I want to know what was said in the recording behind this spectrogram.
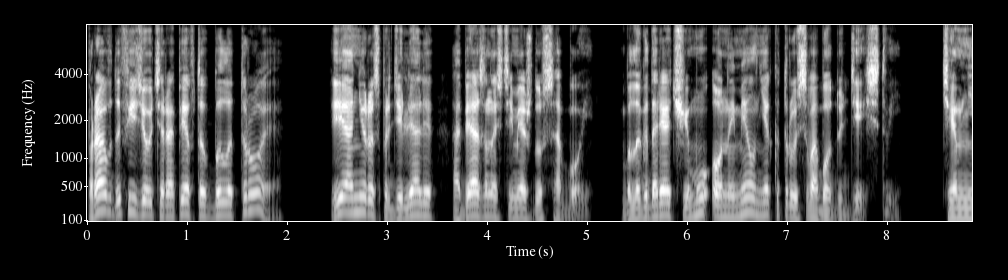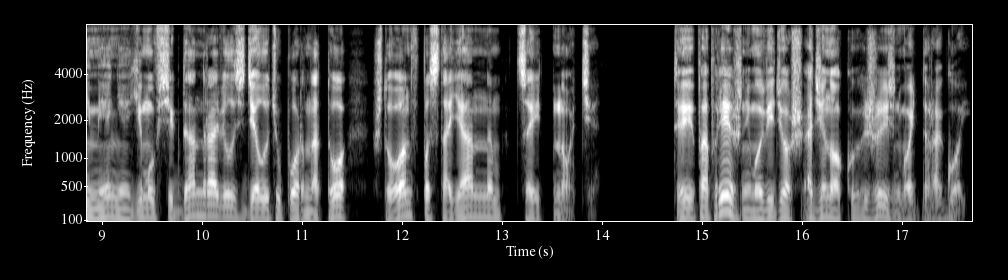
Правда, физиотерапевтов было трое, и они распределяли обязанности между собой, благодаря чему он имел некоторую свободу действий. Тем не менее, ему всегда нравилось делать упор на то, что он в постоянном цейтноте. «Ты по-прежнему ведешь одинокую жизнь, мой дорогой?»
